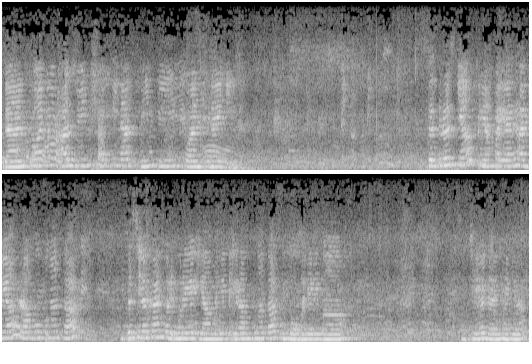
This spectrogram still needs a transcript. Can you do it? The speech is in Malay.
Dan Tuan Nur Azwin Syafinas binti Tuan Junaidi Seterusnya penyampaian hadiah rambu pengantar Dipersilakan murid-murid yang menyertai rambu pengantar untuk menerima Cincin dan hadiah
